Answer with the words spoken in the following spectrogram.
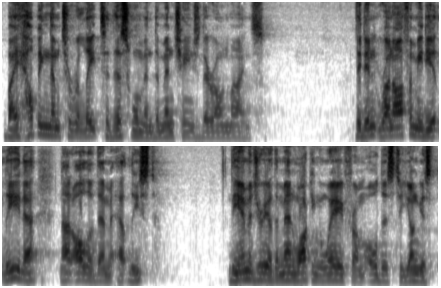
by helping them to relate to this woman, the men changed their own minds. They didn't run off immediately, not all of them at least. The imagery of the men walking away from oldest to youngest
